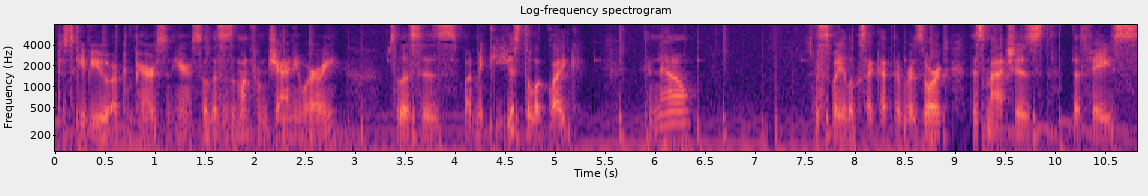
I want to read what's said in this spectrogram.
Just to give you a comparison here, so this is the one from January. So this is what Mickey used to look like, and now this is what he looks like at the resort. This matches the face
